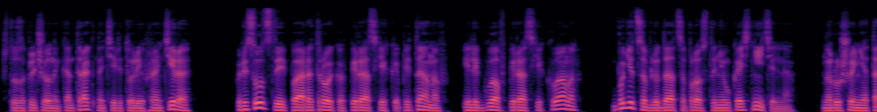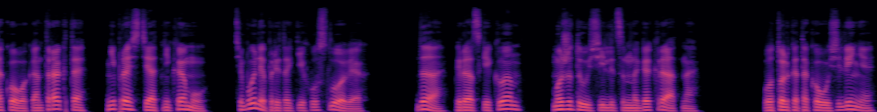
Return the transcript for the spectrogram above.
что заключенный контракт на территории фронтира в присутствии пары-тройков пиратских капитанов или глав пиратских кланов будет соблюдаться просто неукоснительно. Нарушение такого контракта не простят никому, тем более при таких условиях. Да, пиратский клан может и усилиться многократно. Вот только такого усиления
